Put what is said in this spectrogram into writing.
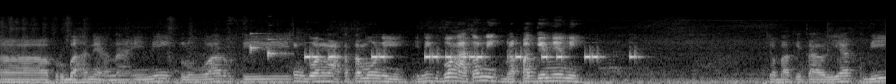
uh, perubahannya. Nah ini keluar di gua nggak ketemu nih. Ini gua nggak tahu nih berapa gennya nih. Coba kita lihat di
